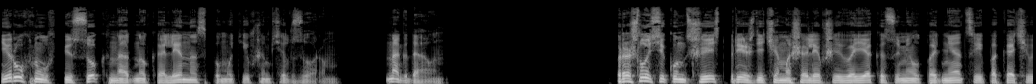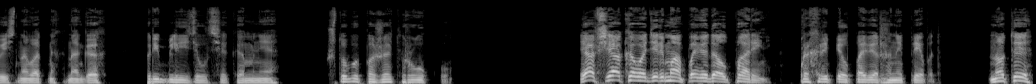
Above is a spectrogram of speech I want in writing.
и рухнул в песок на одно колено с помутившимся взором. Нокдаун. Прошло секунд шесть, прежде чем ошалевший вояка сумел подняться и, покачиваясь на ватных ногах, приблизился ко мне, чтобы пожать руку. «Я всякого дерьма повидал, парень», — прохрипел поверженный препод. «Но ты...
